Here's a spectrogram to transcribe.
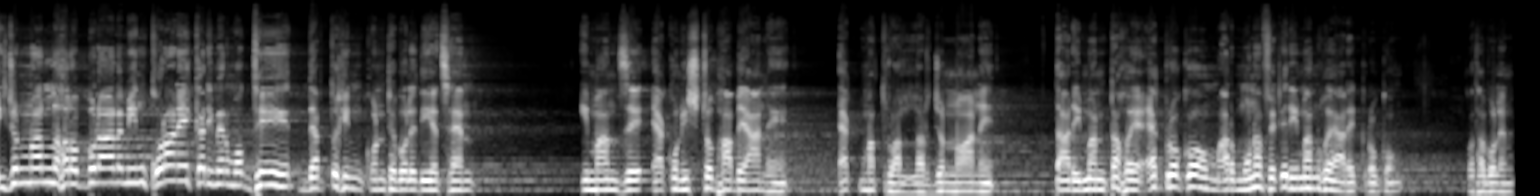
এই জন্য আল্লাহ রব্বুল আলমিন কোরআনে কারিমের মধ্যে দ্ব্যর্থহীন কণ্ঠে বলে দিয়েছেন ইমান যে একনিষ্ঠভাবে আনে, একমাত্র আল্লাহর জন্য আনে, তার ইমানটা হয়ে একরকম আর মোনাফেকের ইমান হয়ে আরেক রকম। কথা বলেন।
